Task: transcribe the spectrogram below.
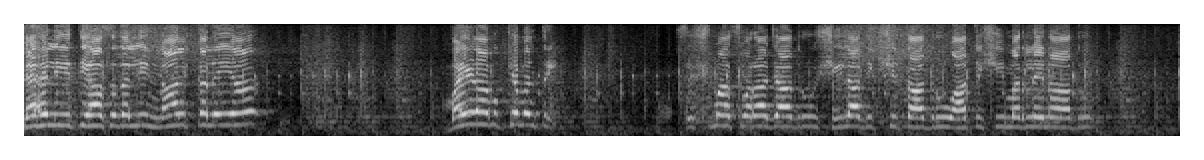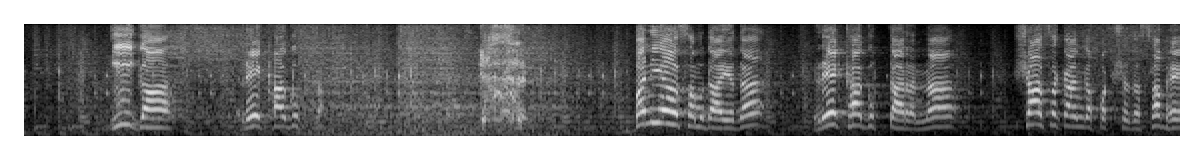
ದೆಹಲಿ ಇತಿಹಾಸದಲ್ಲಿ ನಾಲ್ಕನೆಯ ಮಹಿಳಾ ಮುಖ್ಯಮಂತ್ರಿ. ಸುಷ್ಮಾ ಸ್ವರಾಜ್ ಆದ್ರು, ಶೀಲಾ ದೀಕ್ಷಿತ್ ಆದ್ರು, ಆತಿಶಿ ಮರ್ಲೇನಾ ಆದ್ರು. ಈಗ ರೇಖಾ ಗುಪ್ತಾ. ಬನಿಯಾ ಸಮುದಾಯದ ರೇಖಾ ಗುಪ್ತಾರನ್ನ ಶಾಸಕಾಂಗ ಪಕ್ಷದ ಸಭೆ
